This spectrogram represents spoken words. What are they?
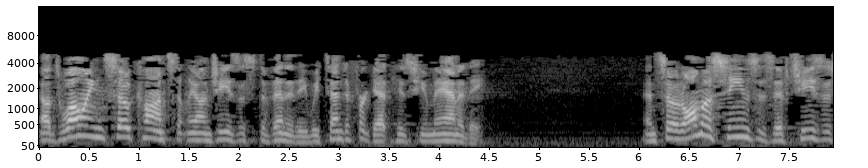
Now, dwelling so constantly on Jesus' divinity, we tend to forget his humanity. And so it almost seems as if Jesus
